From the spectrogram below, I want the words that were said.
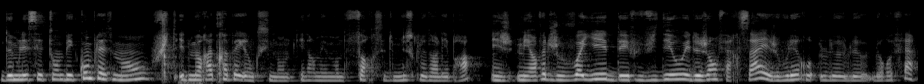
de me laisser tomber complètement et de me rattraper. Donc c'est énormément de force et de muscles dans les bras. Mais en fait, je voyais des vidéos et des gens faire ça et je voulais le, refaire.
